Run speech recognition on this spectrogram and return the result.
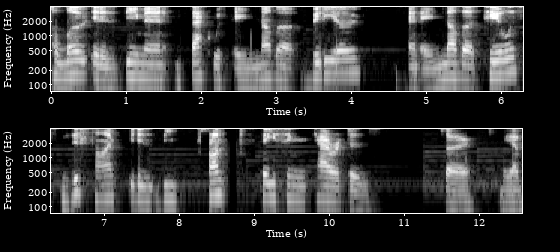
Hello, it is D-Man back with another video and another tier list. This time it is the front facing characters. So we have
